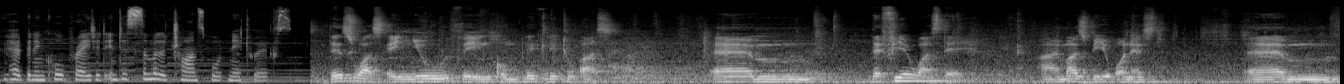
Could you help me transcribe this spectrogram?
who had been incorporated into similar transport networks. This was a new thing completely to us. Um, the fear was there. I must be honest um,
